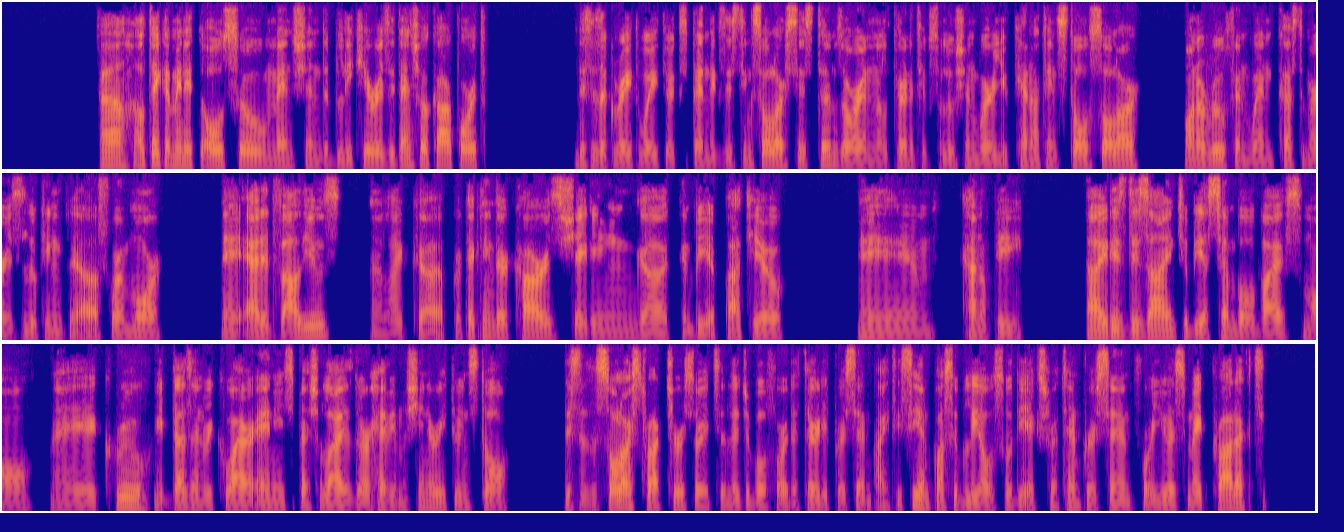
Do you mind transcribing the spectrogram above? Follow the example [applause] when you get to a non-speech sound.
Uh, I'll take a minute to also mention the Blikir residential carport. This is a great way to expand existing solar systems or an alternative solution where you cannot install solar on a roof and when customer is looking for more added values, like uh, protecting their cars, shading, uh, it can be a patio, um, canopy. it is designed to be assembled by a small crew. It doesn't require any specialized or heavy machinery to install. This is a solar structure, so it's eligible for the 30% ITC and possibly also the extra 10% for US-made products.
